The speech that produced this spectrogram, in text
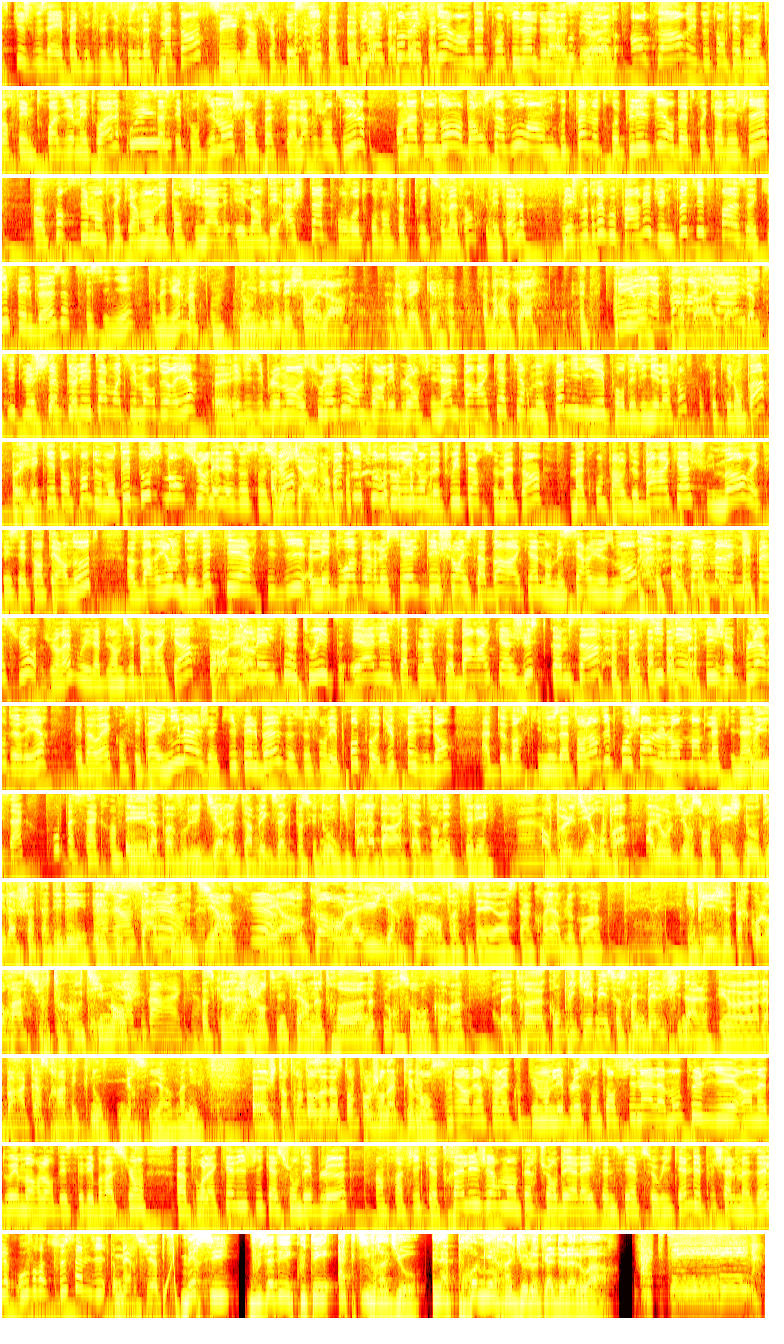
Est-ce que je vous avais pas dit que je le diffuserai ce matin Si. Bien sûr que si. Punaise qu'on est fiers hein, d'être en finale de la Ah, Coupe du vrai. Monde encore et de tenter de remporter une troisième étoile. Ça c'est pour dimanche hein, face à l'Argentine. En attendant, bah, on savoure, hein, on ne goûte pas notre plaisir d'être qualifié. Euh, forcément, très clairement, on est en finale et l'un des hashtags qu'on retrouve en top tweet ce matin, tu m'étonnes. Mais je voudrais vous parler d'une petite phrase qui fait le buzz. C'est signé Emmanuel Macron. Donc Didier Deschamps est là avec euh, sa baraka. Et ouais, la baraka, baraka, il a- Dixit, le chef de l'État, moitié mort de rire, Ouais. est visiblement euh, soulagé hein, de voir les Bleus en finale. Baraka, terme familier pour désigner la chance, pour ceux qui l'ont pas, Oui. et qui est en train de monter doucement sur les réseaux sociaux. Ah carrément. Petit tour d'horizon de Twitter ce matin. Macron parle de Baraka, je suis mort, écrit cet internaute. Variante de ZTR qui dit les doigts vers le ciel, Deschamps et sa Baraka. Non mais sérieusement, Salma n'est pas sûr. Je rêve où il a bien dit Baraka. Baraka. MLK tweet et allez, ça place Baraka juste comme ça. Sydney écrit je pleure de rire. Et bah ouais, quand c'est pas une image qui fait le buzz, ce sont les propos du président. Hâte de voir ce qui nous attend lundi prochain, le lendemain de la finale. Oui. Sacre ou pas sacre Et il a pas voulu dire le terme exact parce que nous on dit pas la baraka devant notre télé. On peut le dire ou pas? Allez, on le dit, on s'en fiche. Nous, on dit la chatte à Dédé. Bah, et c'est ça sûr, qui nous tient. Et encore, on l'a eu hier soir. Enfin, c'était euh, incroyable, quoi. hein. Ouais, ouais. Et puis, j'espère qu'on l'aura surtout dimanche. La baraka. Parce que l'Argentine, c'est un autre, un autre morceau encore. hein. Ça va être euh, compliqué, mais ce sera une belle finale. Et euh, la baraka sera avec nous. Merci, hein, Manu. Euh, je te retrouve dans un instant pour le journal Clémence. Et on revient sur la Coupe du Monde. Les Bleus sont en finale à Montpellier. Un ado est mort lors des célébrations euh, pour la qualification des Bleus. Un trafic très légèrement perturbé à la SNCF ce week-end. Et puis Chalmazel ouvre ce samedi. Merci à Merci, vous avez écouté Active Radio, la première radio locale de la Loire. Active.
